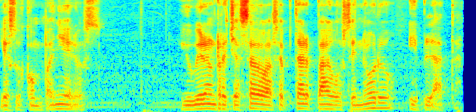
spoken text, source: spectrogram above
y a sus compañeros, y hubieran rechazado aceptar pagos en oro y plata?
